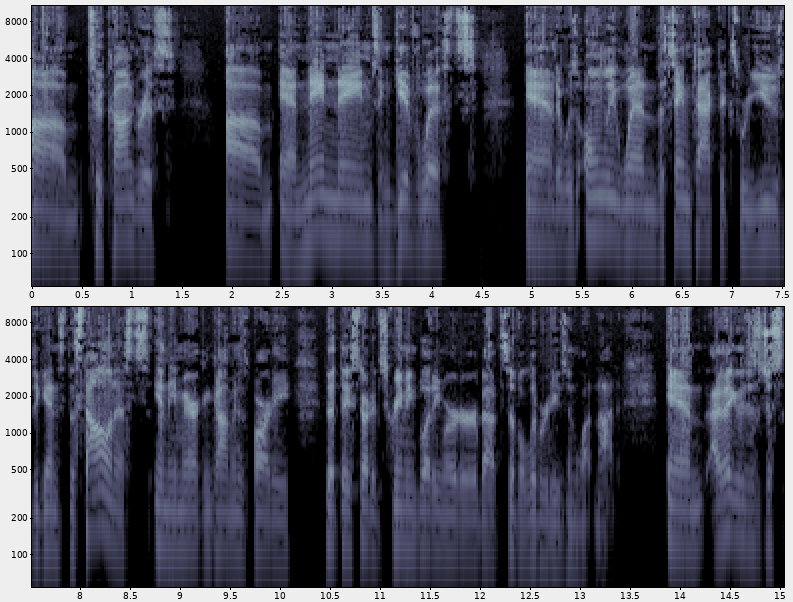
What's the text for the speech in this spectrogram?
um, to Congress um, and name names and give lists. And it was only when the same tactics were used against the Stalinists in the American Communist Party that they started screaming bloody murder about civil liberties and whatnot. And I think this is just,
